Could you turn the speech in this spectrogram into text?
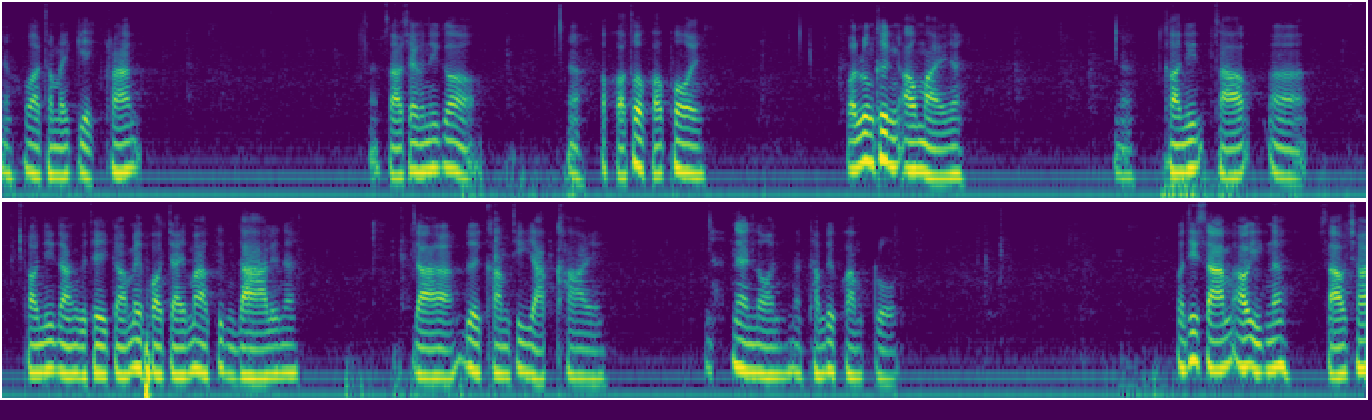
นะว่าทำไมเกลียดคร้านสาวใช้คนนี้ก็อะเอาขอโทษขอโพยวันรุ่งขึ้นเอาใหม่นะนะคราวนี้สาวอ่าคราวนี้นางเวทีกาไม่พอใจมากขึ้นด่าเลยนะ ด่าด้วยคำที่หยาบคาย แน่นอนนะทำด้วยความโกรธ วันที่สามเอาอีกนะ สาวใช้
